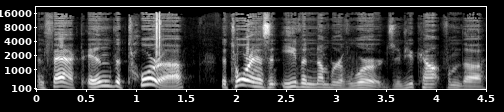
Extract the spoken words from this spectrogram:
In fact, in the Torah, the Torah has an even number of words. If you count from the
